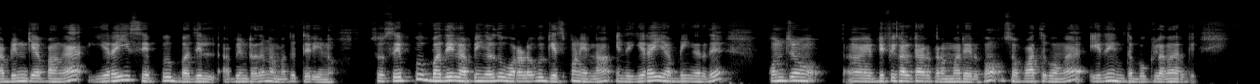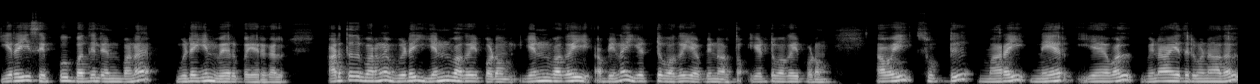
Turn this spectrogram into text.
அப்படின்னு கேட்பாங்க. இறை செப்பு பதில் அப்படின்றது நமக்கு தெரியணும். ஸோ செப்பு பதில் அப்படிங்கிறது ஓரளவுக்கு கெஸ் பண்ணிடலாம். இந்த இறை அப்படிங்கிறது கொஞ்சம் டிஃபிகல்ட்டாக இருக்கிற மாதிரி இருக்கும். ஸோ பார்த்துக்கோங்க. இது இந்த புக்கில் தான் இருக்குது இறை செப்பு பதில் என்பன விடையின் வேறு பெயர்கள். அடுத்தது பாருங்க. விடை எண் வகைப்படும். எண் வகை அப்படின்னா எட்டு வகை அப்படின்னு அர்த்தம். எட்டு வகைப்படும். அவை சுட்டு மறை நேர் ஏவல் வினாயெதிர் வினாதல்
